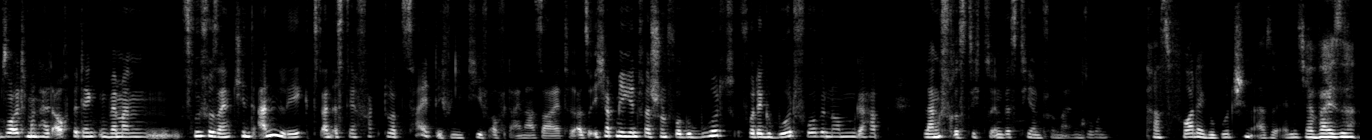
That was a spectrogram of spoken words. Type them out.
sollte man halt auch bedenken, wenn man früh für sein Kind anlegt, dann ist der Faktor Zeit definitiv auf deiner Seite. Also ich habe mir jedenfalls schon vor Geburt, vor der Geburt vorgenommen gehabt, langfristig zu investieren für meinen Sohn. Krass, vor der Geburt schon. Also ehrlicherweise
